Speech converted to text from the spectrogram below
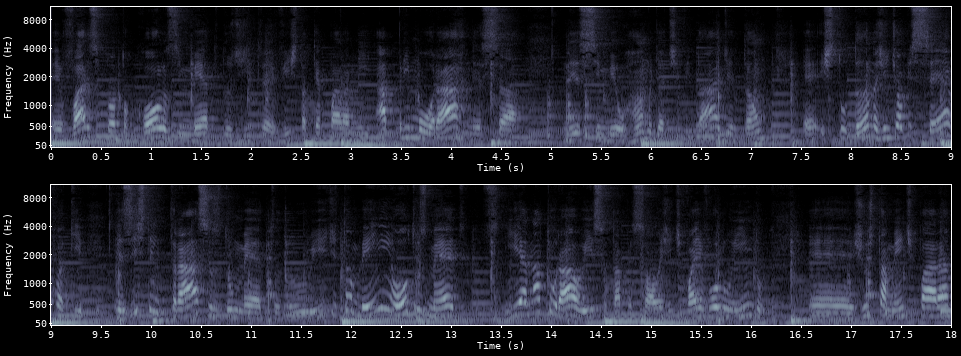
é, vários protocolos e métodos de entrevista até para me aprimorar nessa, nesse meu ramo de atividade, então, é, estudando, a gente observa que existem traços do método READ também em outros métodos, e é natural isso, tá pessoal? A gente vai evoluindo é, justamente para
